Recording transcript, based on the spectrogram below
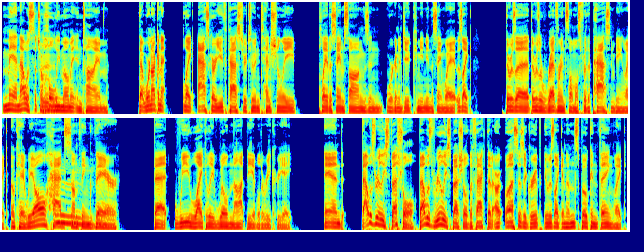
man, that was such a Mm. holy moment in time that we're not going to like ask our youth pastor to intentionally play the same songs and we're going to do communion the same way. It was like, there was a there was a reverence almost for the past and being like, okay, we all had Mm. something there that we likely will not be able to recreate. And that was really special. That was really special. The fact that our, us as a group, it was like an unspoken thing. Like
